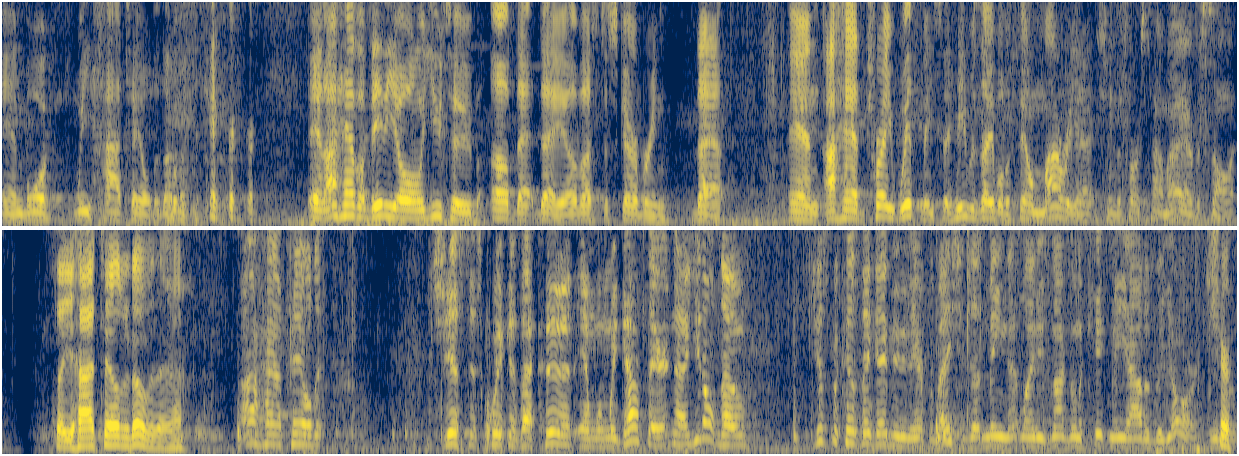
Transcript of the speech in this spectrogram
And boy, we hightailed it over there. and I have a video on YouTube of that day, of us discovering that. And I had Trey with me, so he was able to film my reaction the first time I ever saw it. So you hightailed it over there, huh? I hightailed it just as quick as I could. And when we got there, now you don't know, just because they gave me the information doesn't mean that lady's not going to kick me out of the yard. Sure. know?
